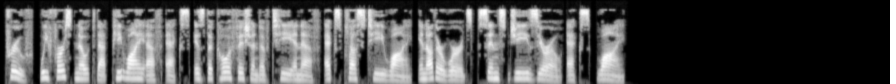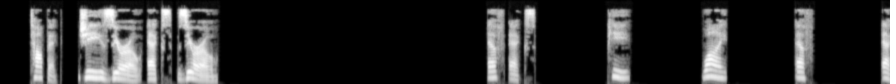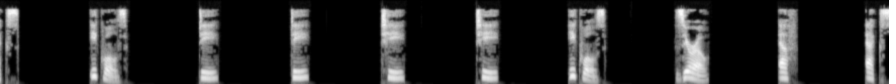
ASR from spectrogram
proof. We first note that PYF x is the coefficient of T in F x plus Ty. In other words, since G0 x, y. Topic G0 x 0 f x p y f x equals d d t t equals 0 f x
